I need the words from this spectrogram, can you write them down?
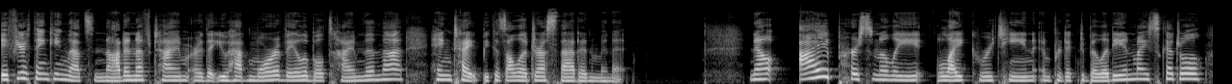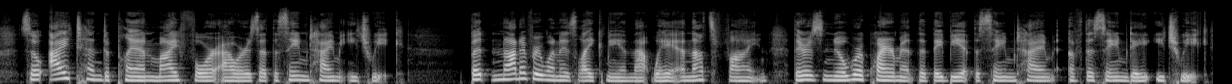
If you're thinking that's not enough time or that you have more available time than that, hang tight because I'll address that in a minute. Now, I personally like routine and predictability in my schedule, so I tend to plan my four hours at the same time each week. But not everyone is like me in that way, and that's fine. There is no requirement that they be at the same time of the same day each week.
